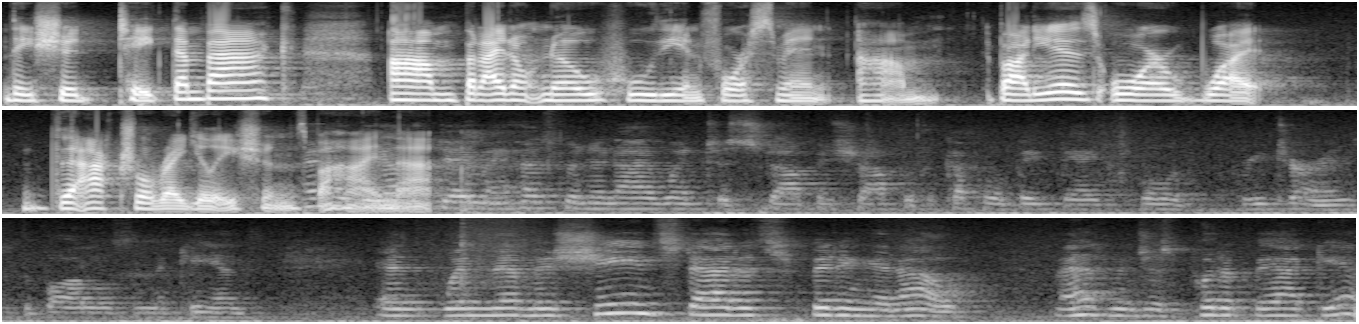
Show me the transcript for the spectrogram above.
they should take them back, um, but I don't know who the enforcement um, body is or what the actual regulations behind that other day, my husband and I went to Stop and Shop with a couple of big bags full of returns, the bottles and the cans. And when the machine started spitting it out, my husband just put it back in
